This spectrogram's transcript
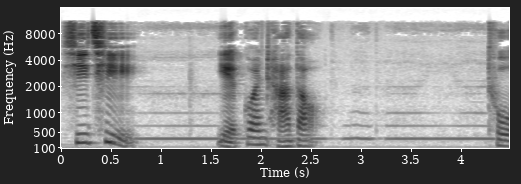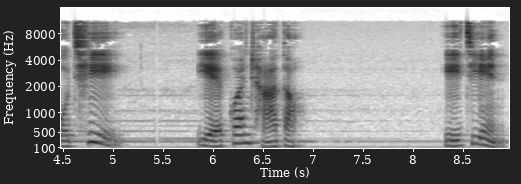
吸气，也观察到；吐气，也观察到。一进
